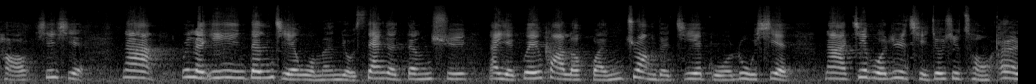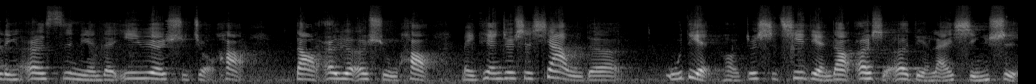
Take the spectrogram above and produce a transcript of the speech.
好，谢谢。那为了因应灯节，我们有三个灯区，那也规划了环状的接驳路线。那接驳日期就是从二零二四年的一月十九号到二月二十五号，每天就是下午的五点，哈，就十七点到二十二点来行驶。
